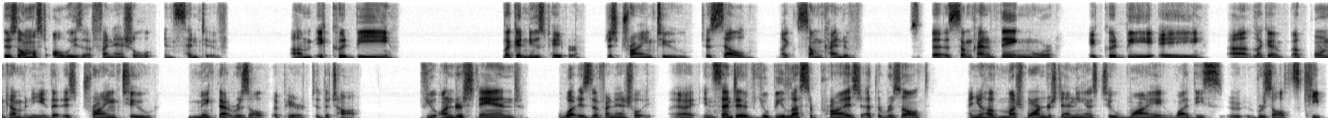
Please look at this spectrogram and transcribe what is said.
there's almost always a financial incentive. Um, it could be like a newspaper just trying to to sell like some kind of uh, some kind of thing, or it could be a uh, like a, a porn company that is trying to make that result appear to the top. If you understand what is the financial uh, incentive, you'll be less surprised at the result, and you'll have much more understanding as to why why these uh, results keep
